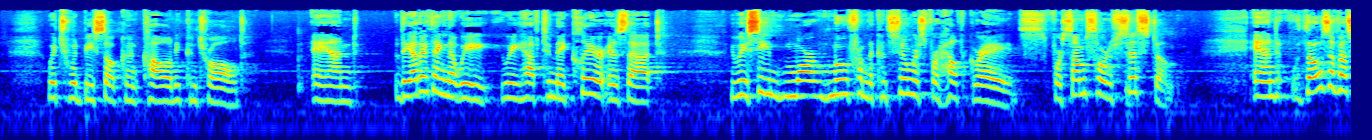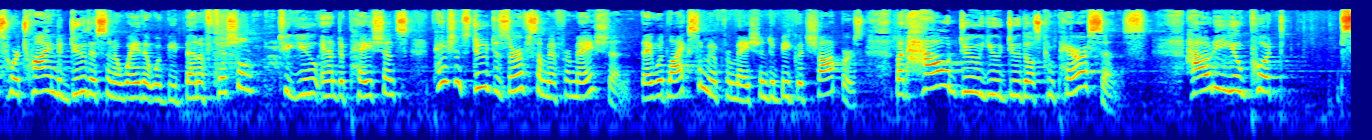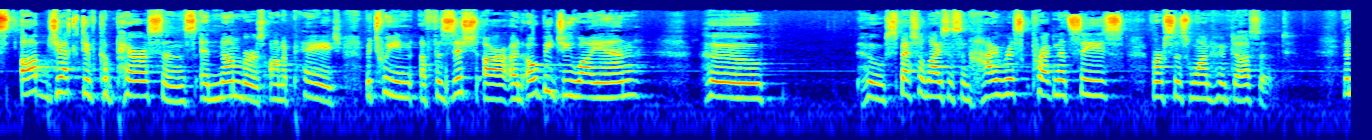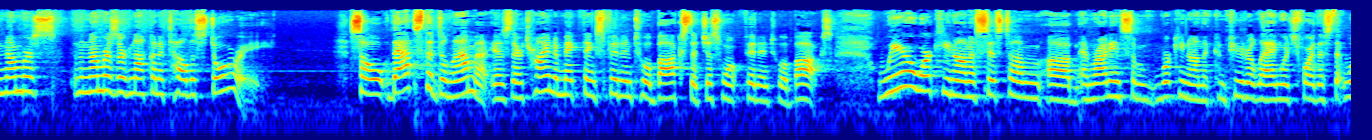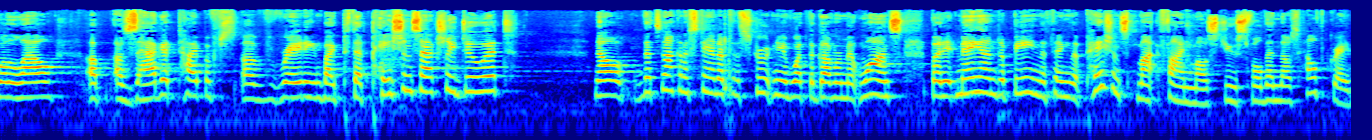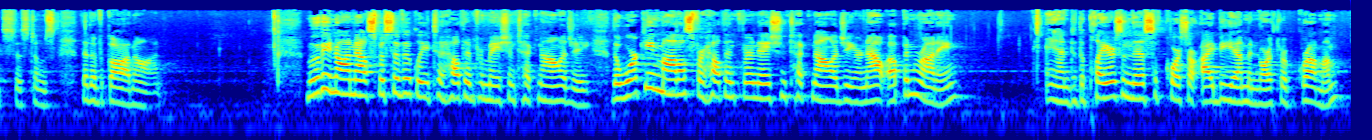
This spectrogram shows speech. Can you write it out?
which would be so quality controlled. And the other thing that we, we have to make clear is that we see more move from the consumers for health grades, for some sort of system. And those of us who are trying to do this in a way that would be beneficial to you and to patients, patients do deserve some information. They would like some information to be good shoppers. But how do you do those comparisons? How do you put objective comparisons and numbers on a page between a physician or an OBGYN who who specializes in high risk pregnancies versus one who doesn't. The numbers, the numbers are not going to tell the story. So that's the dilemma is they're trying to make things fit into a box that just won't fit into a box. We're working on a system um, and writing some, working on the computer language for this that will allow a, a Zagat type of, of rating by that patients actually do it now, that's not going to stand up to the scrutiny of what the government wants, but it may end up being the thing that patients might find most useful than those health grade systems that have gone on. Moving on now specifically to health information technology. The working models for health information technology are now up and running, and the players in this, of course, are IBM and Northrop Grumman.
